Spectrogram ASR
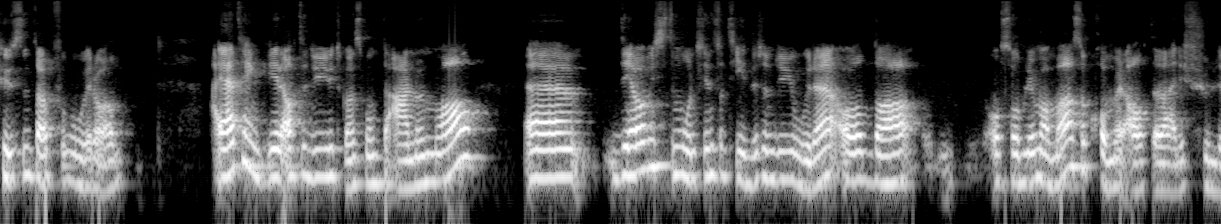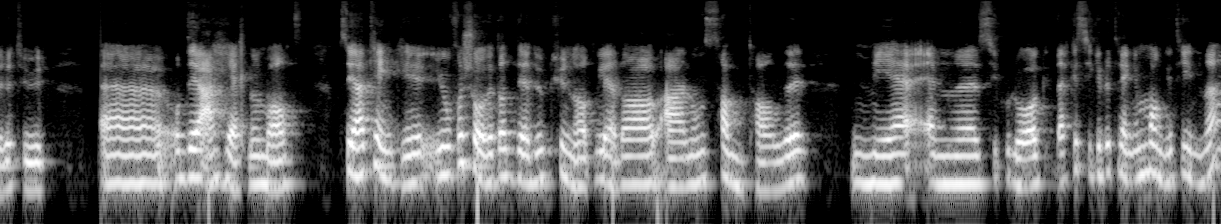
Tusen takk for gode råd. Jeg tenker at du i utgangspunktet er normal. Det å miste moren sin så tidlig som du gjorde, og da også bli mamma, så kommer alt det der i full retur. Eh, og det er helt normalt. Så jeg tenker jo for så vidt at det du kunne hatt glede av, er noen samtaler med en eh, psykolog. Det er ikke sikkert du trenger mange timene,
